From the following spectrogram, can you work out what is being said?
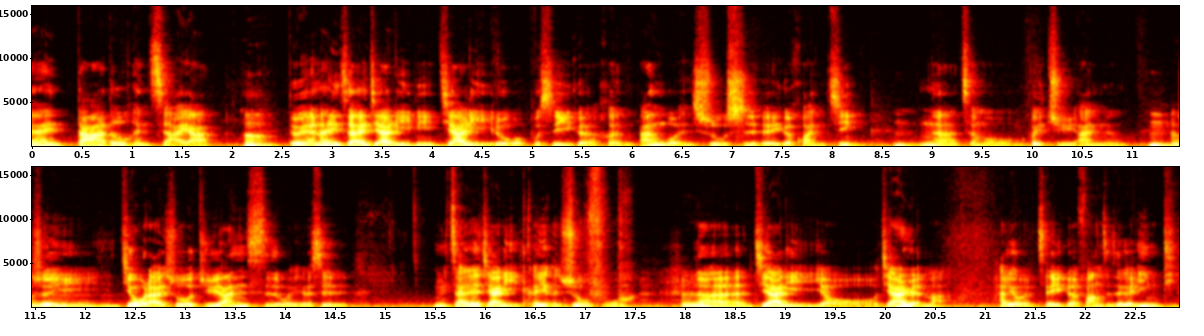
在大家都很宅啊，嗯，对啊，那你宅在家里，你家里如果不是一个很安稳舒适的一个环境。嗯，那怎么会居安呢？嗯，所以就我来说，居安思维就是你宅在家里可以很舒服，嗯，那家里有家人嘛，还有这个房子这个硬体，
